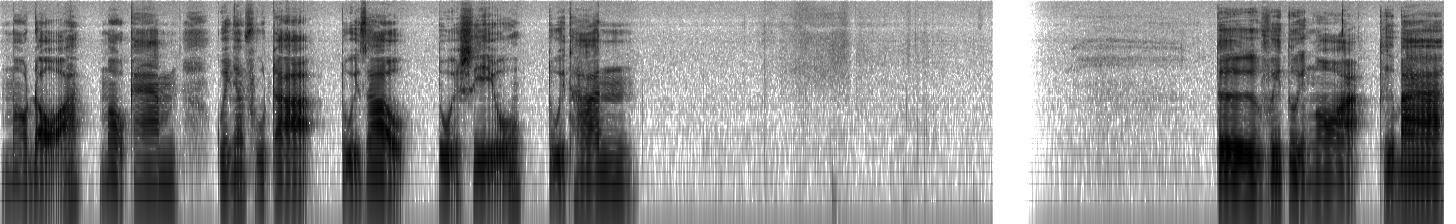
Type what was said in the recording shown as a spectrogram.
màu đỏ, màu cam, quý nhân phù trợ, tuổi dậu, tuổi sửu, tuổi thân. Từ vi tuổi ngọ thứ ba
